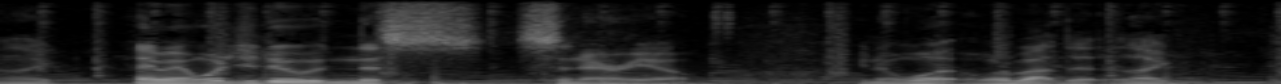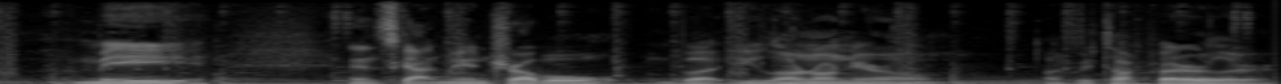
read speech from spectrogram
Like, hey man, what did you do in this scenario? You know, what what about that? Like me, and it's gotten me in trouble. But you learn on your own, like we talked about earlier.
